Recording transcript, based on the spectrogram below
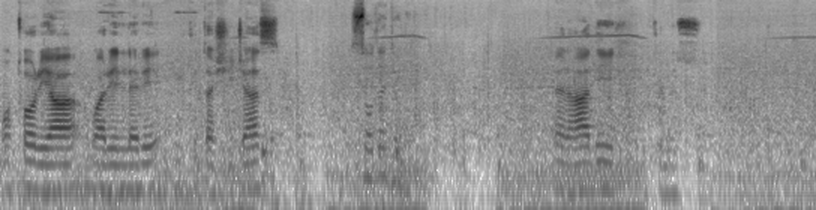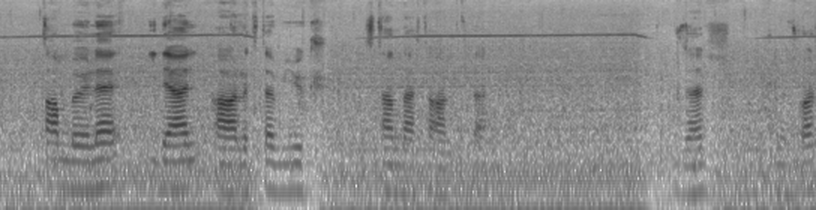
motor yağı varilleri yükü taşıyacağız. Sola dön. Fena değil yükümüz. Tam böyle ideal ağırlıkta büyük standart ağırlıkta. Güzel yükümüz var.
